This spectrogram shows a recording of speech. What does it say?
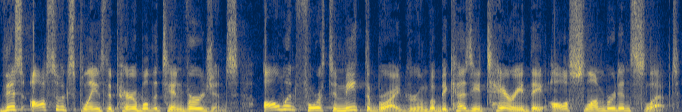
This also explains the parable of the ten virgins. All went forth to meet the bridegroom, but because he tarried, they all slumbered and slept.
